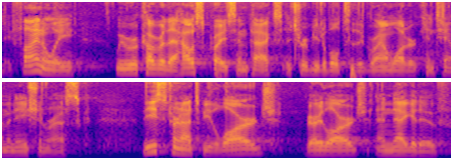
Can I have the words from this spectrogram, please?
Okay, finally, we recover the house price impacts attributable to the groundwater contamination risk. These turn out to be large, very large and negative,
